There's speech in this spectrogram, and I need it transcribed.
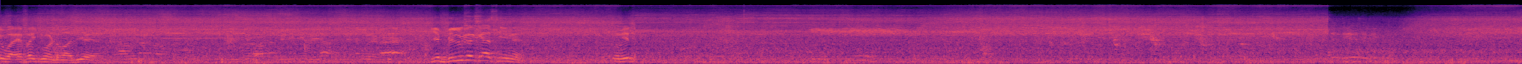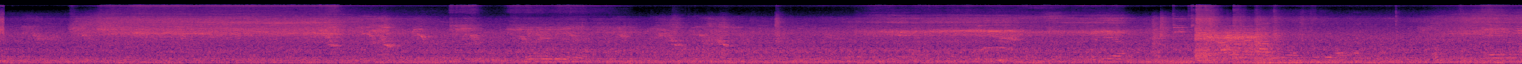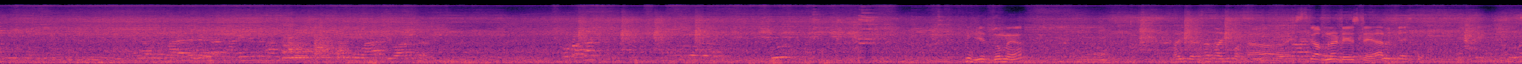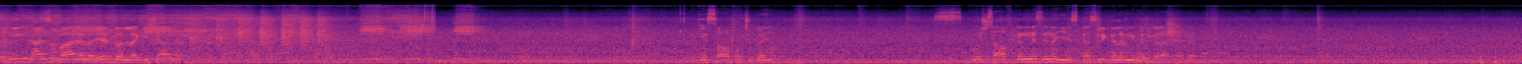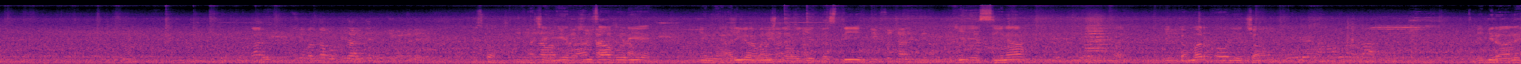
آصف وائی فائی کیوں ہٹوا دیا ہے؟ یہ بل کا کیا سین ہے؟ تو ہے ہاں اس کا اپنا ٹیسٹ ہے یار۔ سبحان اللہ، یہ تو اللہ کی شان ہے۔ لیکن صاف ہو چکا ہے۔ گوشت صاف کرنے سے نا یہ اس کا اصلی کلر نکل کر آ جاتا ہے اس کے بندہ موٹی ڈالی تھی چکن میں دے دے اچھا یہ ران صاف ہو رہی ہے، یہ نہاری کا گوشت ہے، یہ دستی، یہ سینہ یہ کمر اور یہ چاند۔ یہ بھی ران ہے۔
